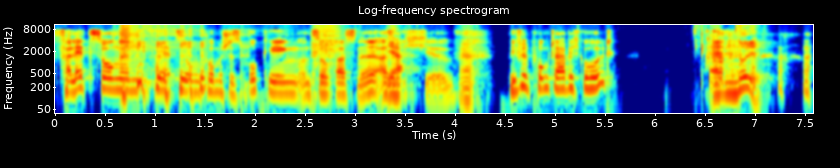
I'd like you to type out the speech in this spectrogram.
Verletzungen, Verletzungen, komisches Booking und sowas, ne? Also ja. ich, äh, ja. wie viele Punkte habe ich geholt? Ähm, null.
